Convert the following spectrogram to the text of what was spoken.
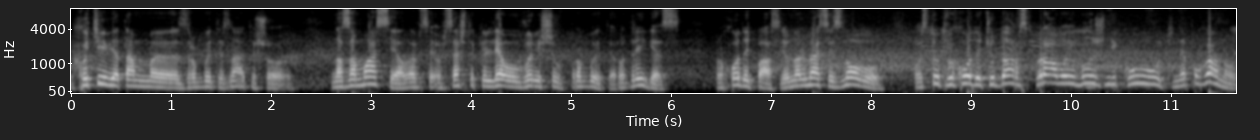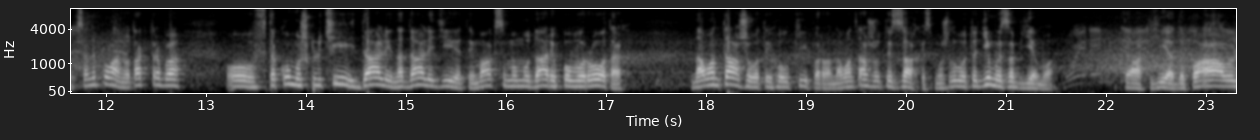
Хотів я там е, зробити, знаєте, що на замасі, але все, все ж таки Лео вирішив пробити. Родрігес проходить пас. Ліонель Месі знову. Ось тут виходить удар з правої ближній кут. Непогано, це непогано. Так треба о, в такому ж ключі і далі, надалі діяти. Максимум ударів по воротах. Навантажувати голкіпера, навантажувати захист. Можливо, тоді ми заб'ємо. Так, є Депауль,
